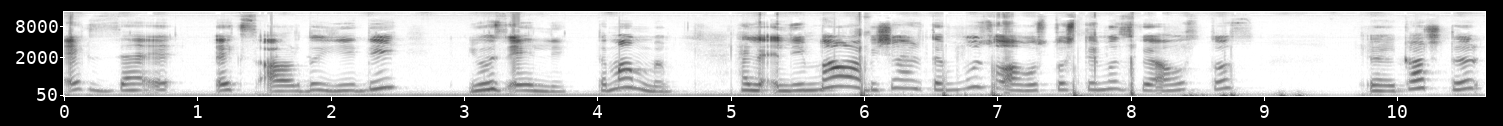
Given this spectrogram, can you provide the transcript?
X زائد X أرضي يدي يوز إلي تمام هلا اللي انباع بشهر تموز وأغسطس تموز في أغسطس كاتشتر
